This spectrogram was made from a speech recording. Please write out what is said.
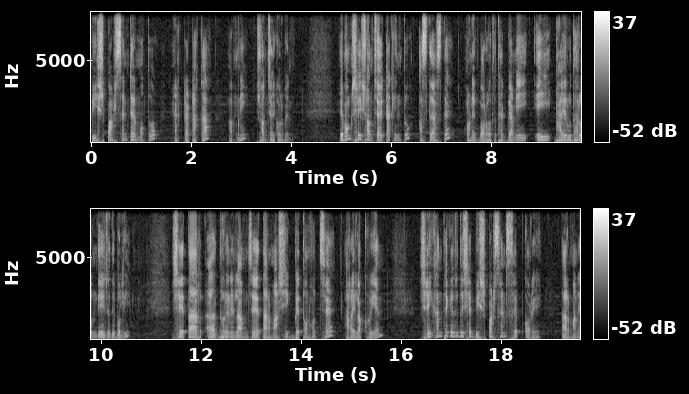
বিশ পার্সেন্টের মতো একটা টাকা আপনি সঞ্চয় করবেন। এবং সেই সঞ্চয়টা কিন্তু আস্তে আস্তে অনেক বড় হতে থাকবে। আমি এই এই ভাইয়ের উদাহরণ দিয়েই যদি বলি সে তার ধরে নিলাম যে তার মাসিক বেতন হচ্ছে আড়াই লক্ষ ইয়েন। সেইখান থেকে যদি সে বিশ পার্সেন্ট সেভ করে, তার মানে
